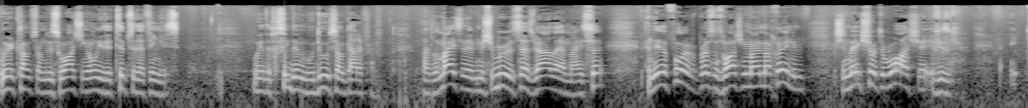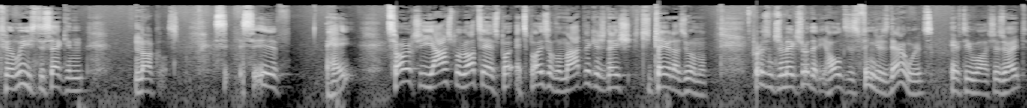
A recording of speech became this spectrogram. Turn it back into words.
where it comes from. Just washing only the tips of their fingers. Where the chassidim who do so got it from. But the Maisa Mishabura says Ra'alei Maisa, and therefore if a person is washing my machrenim, should make sure to wash if he's to at least the second knuckles. So if hey tzarich sheyashpel lamata shetayir azuma. Person should make sure that he holds his fingers downwards if he washes, right?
